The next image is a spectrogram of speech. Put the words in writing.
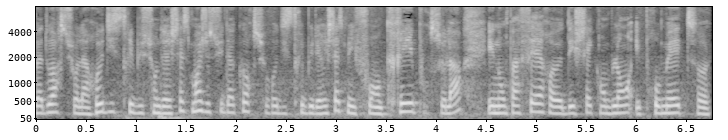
Badoir sur la redistribution des richesses, moi je suis d'accord sur redistribuer les richesses, mais il faut en créer pour cela et non pas faire des chèques en blanc et promettre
